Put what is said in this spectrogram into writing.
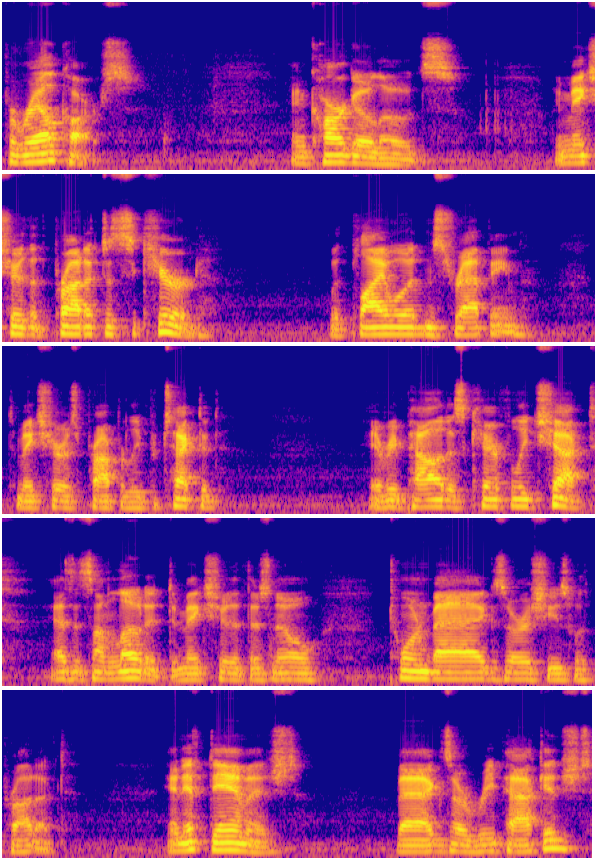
For rail cars and cargo loads, we make sure that the product is secured with plywood and strapping to make sure it's properly protected. Every pallet is carefully checked as it's unloaded to make sure that there's no torn bags or issues with product. And if damaged, bags are repackaged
